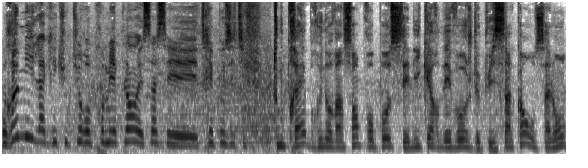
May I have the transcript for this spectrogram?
remis l'agriculture au premier plan et ça c'est très positif. Tout près, Bruno Vincent propose ses liqueurs des Vosges depuis 5 ans au salon.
